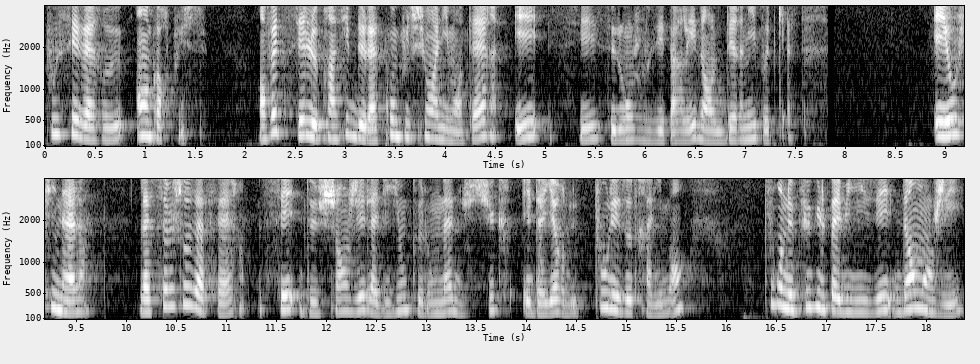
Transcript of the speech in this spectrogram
pousser vers eux encore plus. En fait, c'est le principe de la compulsion alimentaire et c'est ce dont je vous ai parlé dans le dernier podcast. Et au final, la seule chose à faire, c'est de changer la vision que l'on a du sucre et d'ailleurs de tous les autres aliments pour ne plus culpabiliser d'en manger,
